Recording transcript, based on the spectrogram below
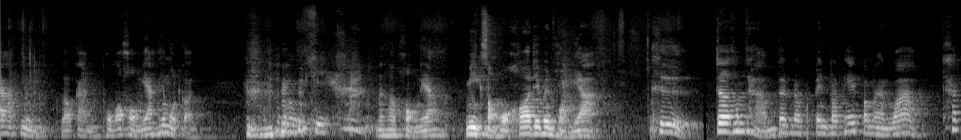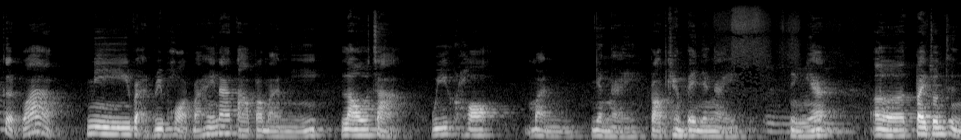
ยากหนึ่งแล้วกัน ผมเอาของยากให้หมดก่อน โอเคค่ะนะครับของยากมีอีกสองหัวข้อที่เป็นของยากคือเจอคำถามเป็นเป็นประเภทประมาณว่า ถ้าเกิดว่ามี ad report มาให้หน้าตาประมาณนี้ เราจะวิเคราะห์มันยังไง ปรับแคมเปญยังไง อย่างเงี้ยเอ่อไปจนถึง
